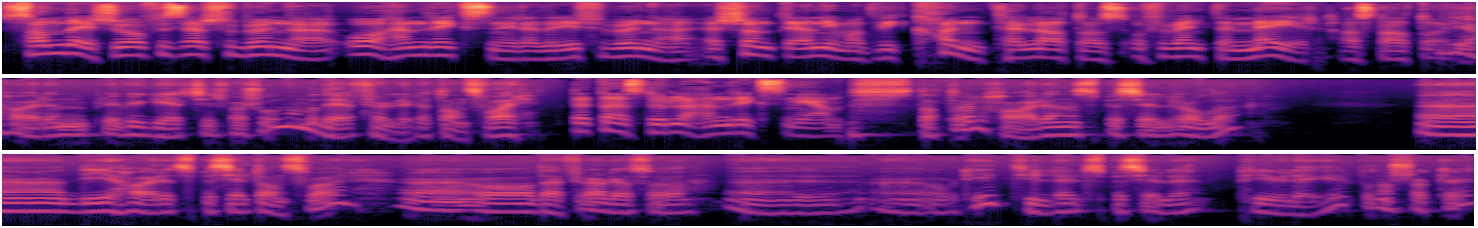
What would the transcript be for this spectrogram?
Sande i Sjøoffisersforbundet og Henriksen i Rederiforbundet er skjønt enige om at vi kan tillate oss å forvente mer av Statoil. Vi har en privilegert situasjon, og med det følger et ansvar. Dette er Sturle Henriksen igjen. Statoil har en spesiell rolle. Eh, de har et spesielt ansvar, eh, og derfor er det også eh, over tid tildelt spesielle privilegier på norsk sokkel.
